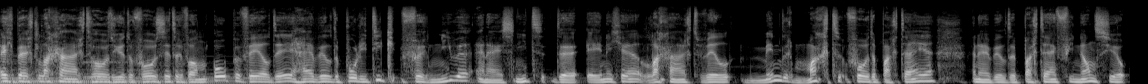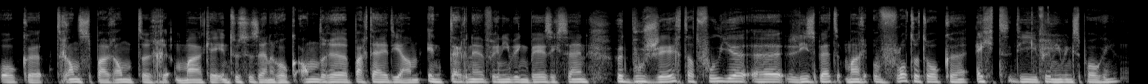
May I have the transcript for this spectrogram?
Egbert Lachaert hoorde je de voorzitter van Open VLD. Hij wil de politiek vernieuwen en hij is niet de enige. Lachaert wil minder macht voor de partijen en hij wil de partijfinanciën ook uh, transparanter maken. Intussen zijn er ook andere partijen die aan interne vernieuwing bezig zijn. Het bougeert, dat voel je, uh, Lisbeth, maar vlot het ook uh, echt, die vernieuwingspogingen?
